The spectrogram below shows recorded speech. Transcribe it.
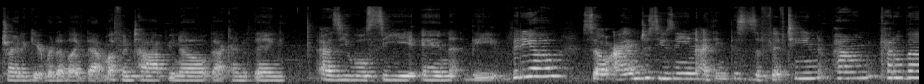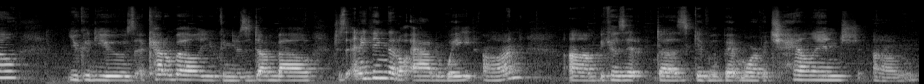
try to get rid of like that muffin top, you know, that kind of thing as you will see in the video. So I'm just using, I think this is a 15 pound kettlebell. You could use a kettlebell, you can use a dumbbell, just anything that'll add weight on um, because it does give a bit more of a challenge um,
